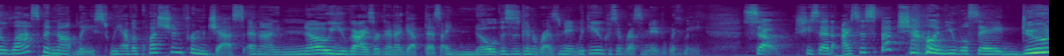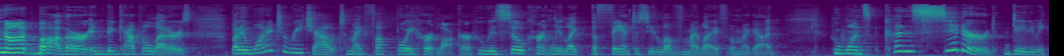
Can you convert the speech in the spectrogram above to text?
So, last but not least, we have a question from Jess, and I know you guys are gonna get this. I know this is gonna resonate with you because it resonated with me. So, she said, I suspect, Shallon, you will say, do not bother in big capital letters, but I wanted to reach out to my fuckboy Hurt Locker, who is still currently like the fantasy love of my life. Oh my God. Who once considered dating me.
